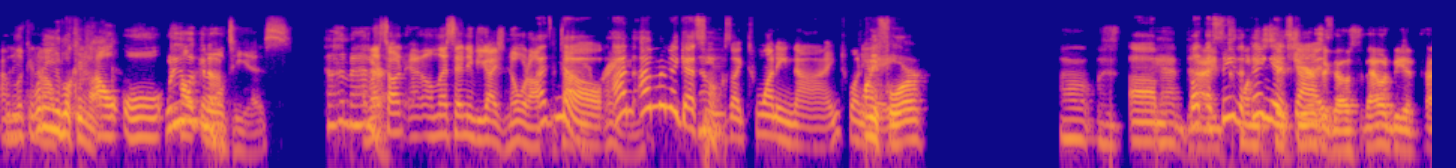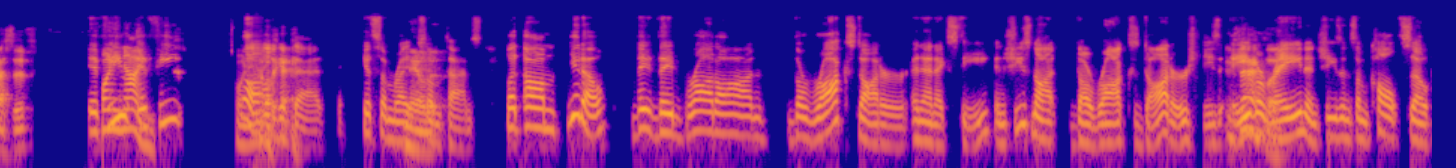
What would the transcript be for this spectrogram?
I'm What looking. what are you looking up? How old? What are you how looking up? old he is? Doesn't matter. Unless on, unless any of you guys know it off I, the top no, of your I'm. I'm gonna guess No. he was like 29, 24. oh, his Um, dad but died see, the thing 26 is, years guys, ago, so that would be impressive. if he if he 29. well, look at that, get some right Nailed it. sometimes. But um, you know, they they brought on the Rock's daughter in NXT, and she's not the Rock's daughter. She's Ava Exactly. Raine, and she's in some cult. So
